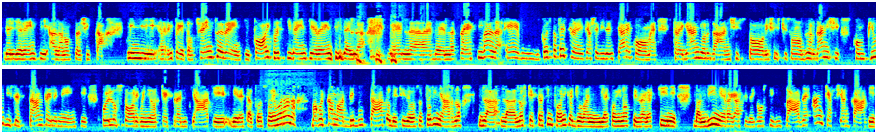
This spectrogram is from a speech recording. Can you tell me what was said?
degli eventi alla nostra città. Quindi eh, ripeto, 100 eventi, poi questi precedenti eventi del, del, del, festival. E di questo festival mi piace evidenziare come tra i grandi organici storici ci sono due organici con più di 60 elementi, quello storico, quindi l'orchestra di Chiati diretta al professore Morana, ma quest'anno ha debuttato, desidero sottolinearlo, la, la, l'orchestra sinfonica giovanile con i nostri ragazzini, bambini e ragazzi dei corsi di base, anche affiancati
